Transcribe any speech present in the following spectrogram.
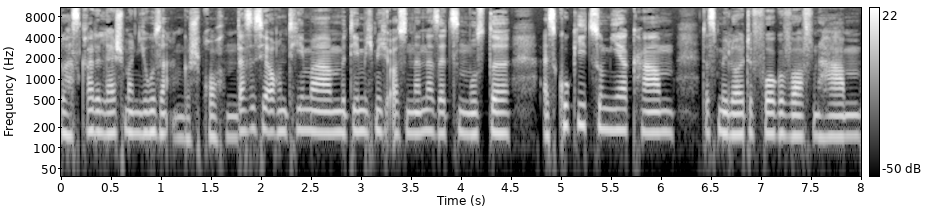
Du hast gerade Leishmaniose angesprochen. Das ist ja auch ein Thema, mit dem ich mich auseinandersetzen musste, als Cookie zu mir kam, dass mir Leute vorgeworfen haben,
